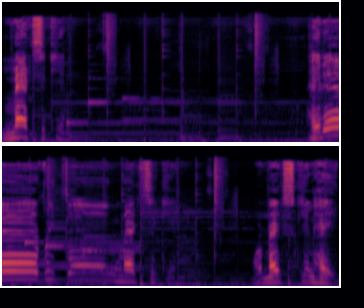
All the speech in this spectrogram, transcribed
Mexican. Hate everything Mexican. Or Mexican hate.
